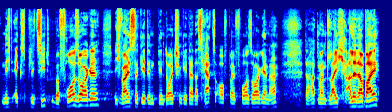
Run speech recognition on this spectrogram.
nicht explizit über Vorsorge. Ich weiß, da geht dem, den Deutschen geht da das Herz auf bei Vorsorge. Ne? Da hat man gleich alle dabei.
